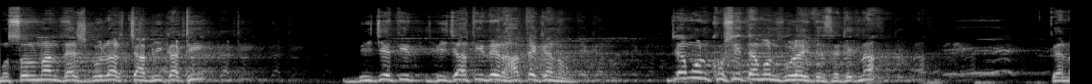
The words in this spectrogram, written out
মুসলমান দেশগুলার চাবিকাঠি বিজেপি বিজাতিদের হাতে কেন? যেমন খুশি তেমন গুড়াইতেছে ঠিক না? কেন?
